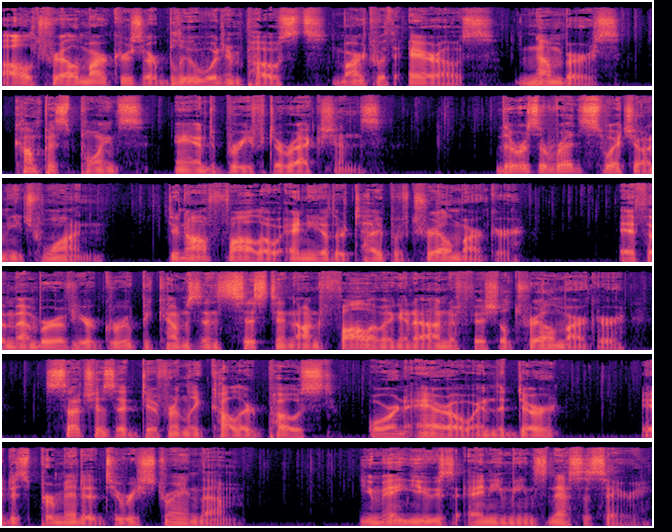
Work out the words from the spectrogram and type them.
All trail markers are blue wooden posts marked with arrows, numbers, compass points, and brief directions. There is a red switch on each one. Do not follow any other type of trail marker. If a member of your group becomes insistent on following an unofficial trail marker, such as a differently colored post or an arrow in the dirt, it is permitted to restrain them. You may use any means necessary.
